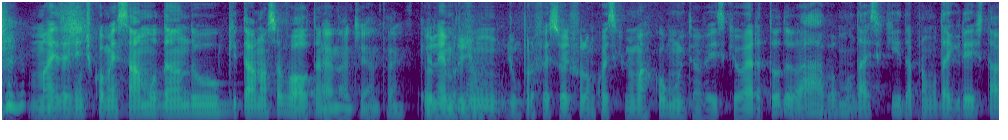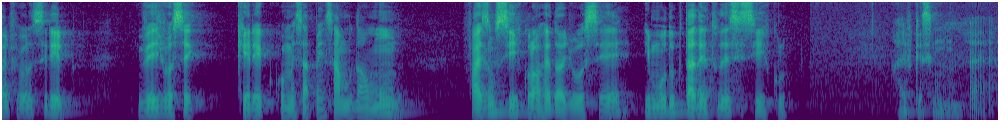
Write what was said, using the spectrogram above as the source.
mas a gente começar mudando o que está à nossa volta, né? É, não adianta. Eu lembro de um, de um professor, ele falou uma coisa que me marcou muito uma vez, que eu era todo, ah, vamos mudar isso aqui, dá para mudar a igreja e tal. Ele falou, Cirilo, em vez de você querer começar a pensar mudar o mundo, faz um círculo ao redor de você e muda o que está dentro desse círculo. Aí fica assim, é...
